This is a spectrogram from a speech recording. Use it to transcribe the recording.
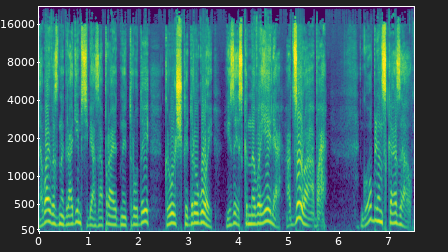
Давай вознаградим себя за праведные труды кружечкой другой, изысканного Эля от Зураба. Гоблин сказал.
